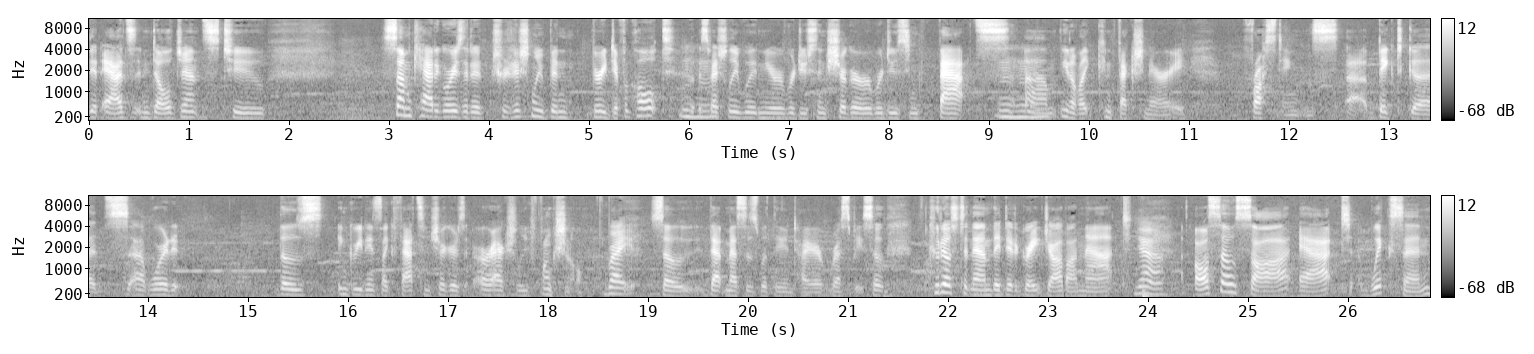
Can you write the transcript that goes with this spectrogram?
it adds indulgence to some categories that have traditionally been very difficult, Mm-hmm. especially when you're reducing sugar, reducing fats. Mm-hmm. Um, you know, like confectionery, frostings, uh, baked goods, uh, where it, those ingredients like fats and sugars are actually functional. Right. So that messes with the entire recipe. So kudos to them. They did a great job on that. Yeah. Also saw at Wixon.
